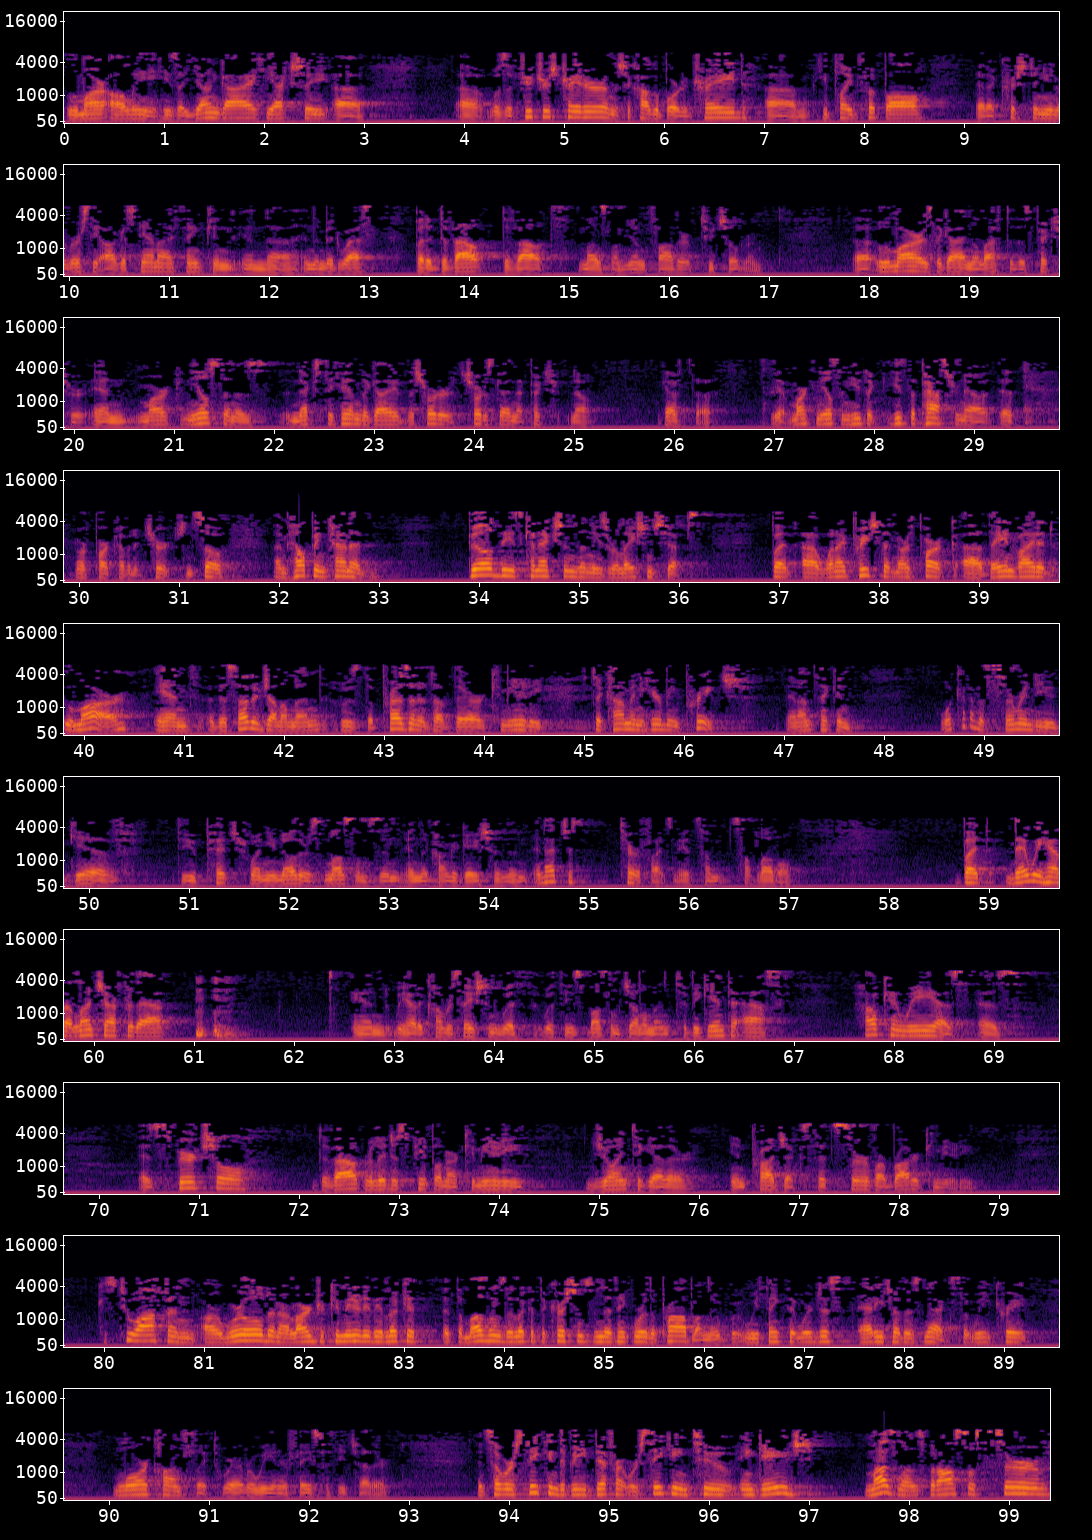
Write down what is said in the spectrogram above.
Umar Ali, he's a young guy. He actually uh, uh, was a futures trader in the Chicago Board of Trade. Um, he played football at a Christian university, Augustana, I think, in in uh, in the Midwest but a devout, devout Muslim, young father of two children. Uh, Umar is the guy on the left of this picture, and Mark Nielsen is next to him. The guy, the shorter, shortest guy in that picture. No, the guy with the, yeah, Mark Nielsen. He's a, he's the pastor now at, at North Park Covenant Church, and so I'm helping kind of build these connections and these relationships. But uh, when I preached at North Park, uh, they invited Umar and this other gentleman, who's the president of their community, to come and hear me preach. And I'm thinking, what kind of a sermon do you give, do you pitch when you know there's Muslims in, in the congregation? And, and that just terrifies me at some, some level. But then we had a lunch after that, and we had a conversation with, with these Muslim gentlemen to begin to ask, how can we as, as as spiritual, devout, religious people in our community join together in projects that serve our broader community. Because too often, our world and our larger community, they look at, at the Muslims, they look at the Christians, and they think we're the problem. we think that we're just at each other's necks, that we create more conflict wherever we interface with each other. And so we're seeking to be different. We're seeking to engage Muslims, but also serve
